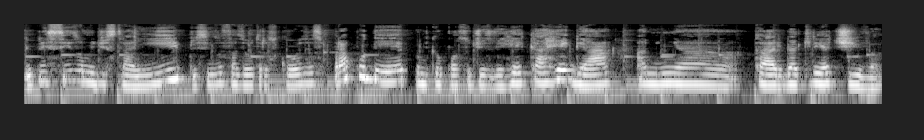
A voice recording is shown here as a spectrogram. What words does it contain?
eu preciso me distrair, preciso fazer outras coisas para poder, como que eu posso dizer, recarregar a minha carga criativa.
